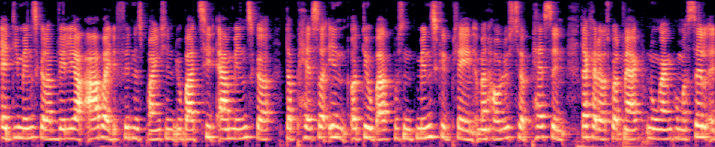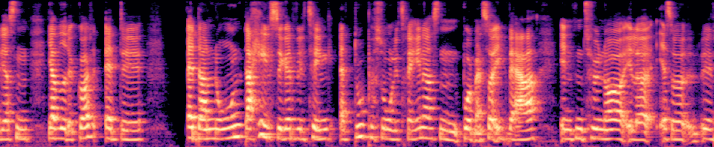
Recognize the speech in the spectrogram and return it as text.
at de mennesker, der vælger at arbejde i fitnessbranchen, jo bare tit er mennesker, der passer ind, og det er jo bare på sådan et menneskeligt plan, at man har jo lyst til at passe ind. Der kan jeg også godt mærke nogle gange på mig selv, at jeg sådan, jeg ved det godt, at øh, at der er nogen, der helt sikkert vil tænke, at du personlig træner, sådan, burde man så ikke være enten tyndere, eller altså, øh,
